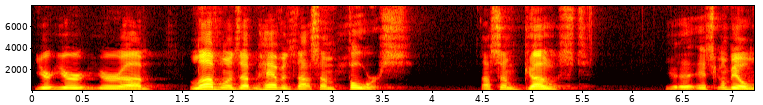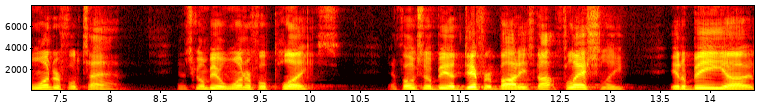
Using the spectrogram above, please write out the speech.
your your your um, loved ones up in heaven is not some force, not some ghost. It's going to be a wonderful time, and it's going to be a wonderful place. And folks, it'll be a different body. It's not fleshly. It'll be uh,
